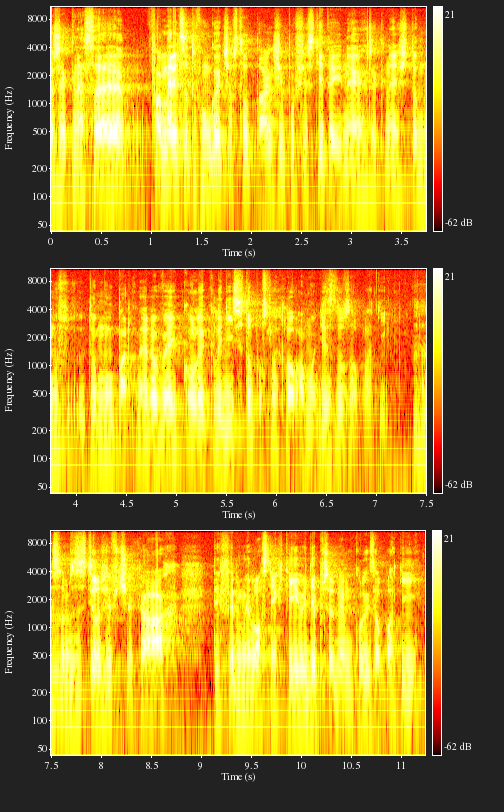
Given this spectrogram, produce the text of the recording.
řekne se, v Americe to funguje často tak, že po šesti týdnech řekneš tomu, tomu partnerovi, kolik lidí se to poslechlo a on ti to zaplatí. Mm-hmm. Já mhm. jsem zjistil, že v Čechách ty firmy vlastně chtějí vědět předem, kolik zaplatí.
